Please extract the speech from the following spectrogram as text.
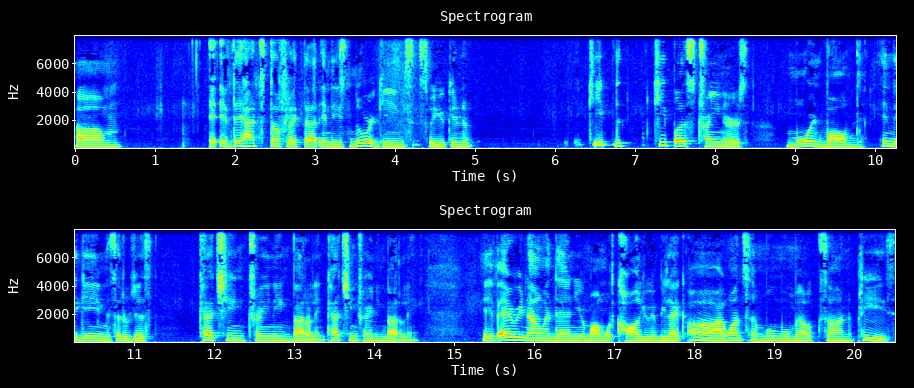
Um, if they had stuff like that in these newer games, so you can keep the keep us trainers more involved in the game instead of just catching, training, battling, catching, training, battling. If every now and then your mom would call you and be like, "Oh, I want some moo moo milk, son, please."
